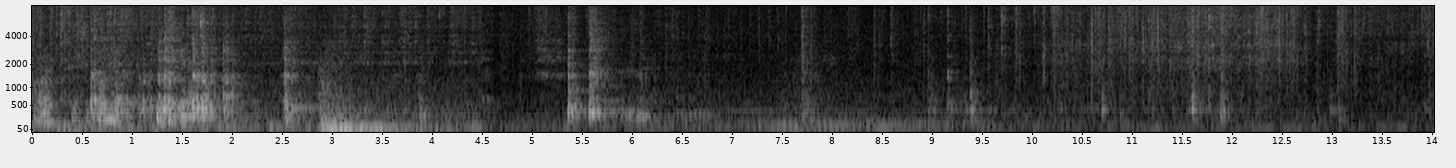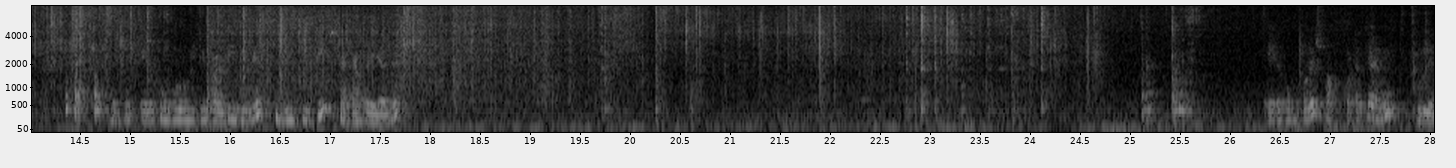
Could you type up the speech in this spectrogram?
আবার কিছুক্ষণ ঢেকে রাখব এরকম- এরকম করে উল্টি পাল্টি দিলে দুই পিটি সেটা হয়ে যাবে এরকম করে সব কটাকে আমি তুলে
